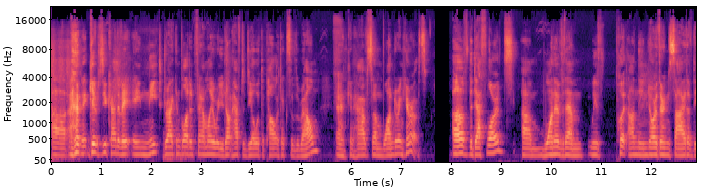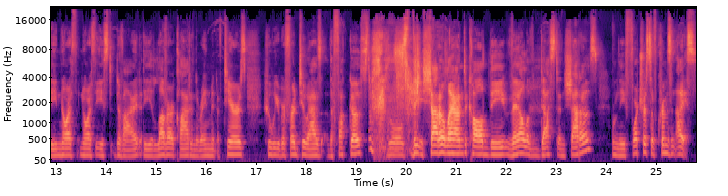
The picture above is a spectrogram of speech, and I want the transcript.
Uh, and it gives you kind of a, a neat dragon blooded family where you don't have to deal with the politics of the realm and can have some wandering heroes. Of the Death Lords, um, one of them we've put on the northern side of the north northeast divide, the lover clad in the raiment of tears, who we referred to as the fuck ghost, rules the shadowland called the Vale of Dust and Shadows from the Fortress of Crimson Ice.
